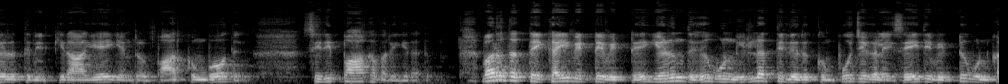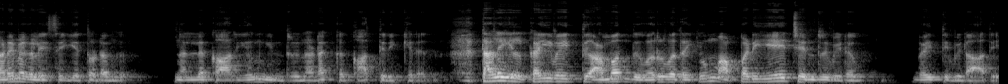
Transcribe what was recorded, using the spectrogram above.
வெறுத்து நிற்கிறாயே என்று பார்க்கும்போது சிரிப்பாக வருகிறது. வருத்தத்தை கைவிட்டு விட்டு எழுந்து உன் இல்லத்தில் இருக்கும் பூஜைகளை செய்துவிட்டு உன் கடமைகளை செய்ய தொடங்கு. நல்ல காரியம் இன்று நடக்க காத்திருக்கிறது. தலையில் கை வைத்து அமர்ந்து வருவதையும் அப்படியே சென்று விட வைத்து விடாதே.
